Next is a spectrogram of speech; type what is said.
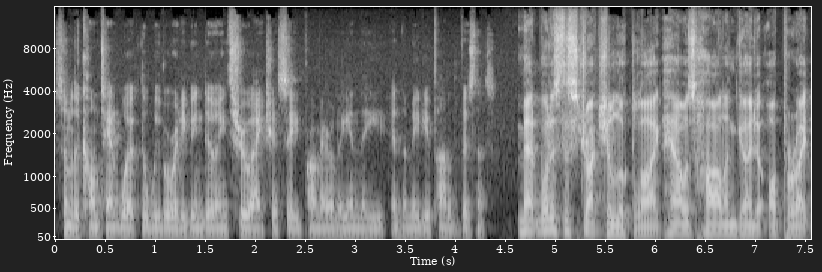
some of the content work that we've already been doing through HSE, primarily in the, in the media part of the business. Matt, what does the structure look like? How is Hyland going to operate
